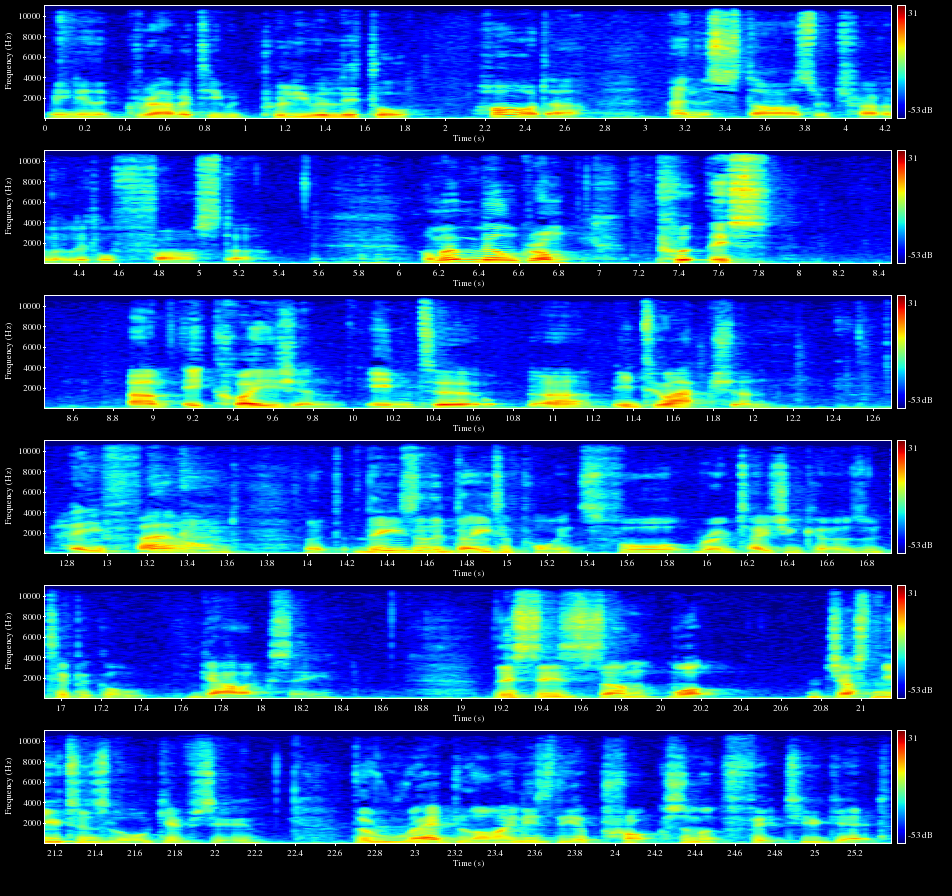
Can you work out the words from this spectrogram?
meaning that gravity would pull you a little harder and the stars would travel a little faster. And when Milgrom put this um, equation into, uh, into action, he found that these are the data points for rotation curves of a typical galaxy. This is um, what just Newton's law gives you. The red line is the approximate fit you get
